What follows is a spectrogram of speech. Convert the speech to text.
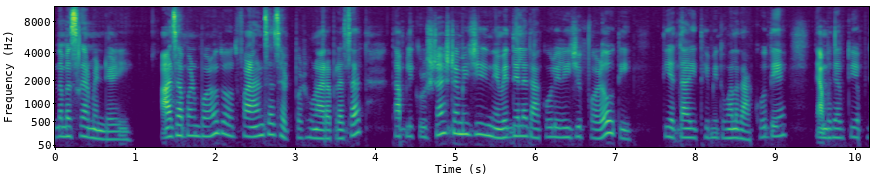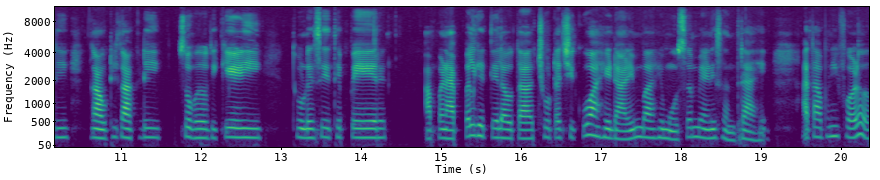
नमस्कार मंडळी. आज आपण बनवतो आहोत फळांचा झटपट होणारा प्रसाद. तर आपली कृष्णाष्टमीची नैवेद्याला दाखवलेली जी फळं होती ती आता इथे मी तुम्हाला दाखवते. त्यामध्ये होती आपली गावठी काकडी सोबत होती केळी थोडेसे इथे पेर आपण ॲपल घेतलेला होता छोटा चिकू आहे डाळिंब आहे मोसंबी आणि संत्रा आहे. आता आपण ही फळं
